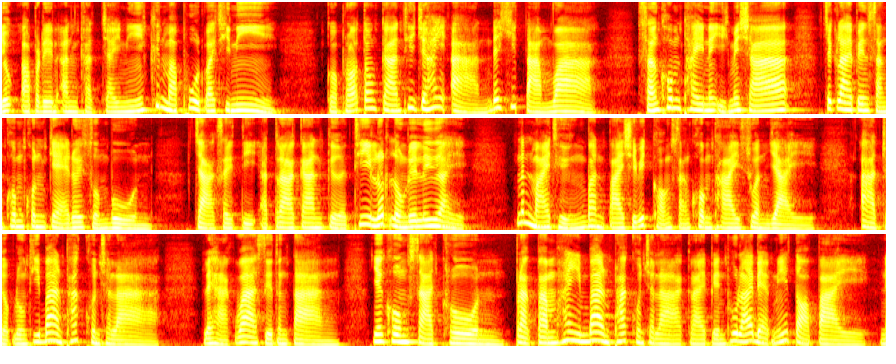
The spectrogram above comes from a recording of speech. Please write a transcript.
ยกเอาประเด็นอันขัดใจนี้ขึ้นมาพูดไว้ที่นี่ ก็เพราะต้องการที่จะให้อ่านได้คิดตามว่า สังคมไทยในอีกไม่ช้า จะกลายเป็นสังคมคนแก่โดยสมบูรณ์ จากสถิติอัตราการเกิดที่ลดลงเรื่อยๆ นั่นหมายถึงบั้นปลายชีวิตของสังคมไทยส่วนใหญ่ อาจจบลงที่บ้านพักคนชราและหากว่าสื่อต่างๆ ยังคงสาดโครนปรักปรำให้บ้านพักคนชรากลายเป็นผู้ร้ายแบบนี้ต่อไป ใน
